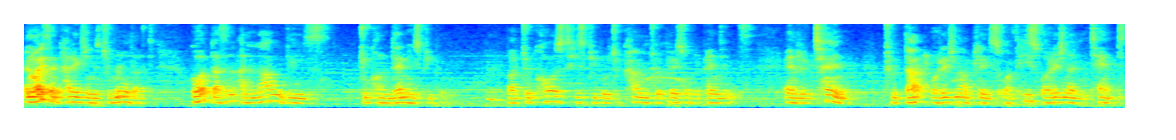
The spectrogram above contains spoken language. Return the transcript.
And what is encouraging is to know that God doesn't allow these to condemn his people, but to cause his people to come to a place of repentance and return to that original place or his original intent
